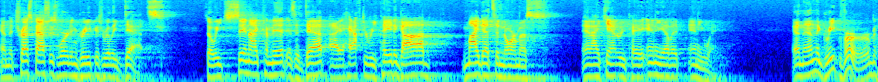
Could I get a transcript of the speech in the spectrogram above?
And the trespasses word in Greek is really debts. So each sin I commit is a debt I have to repay to God. My debt's enormous, and I can't repay any of it anyway. And then the Greek verb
